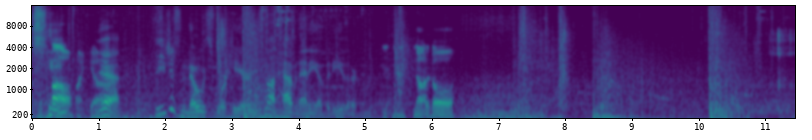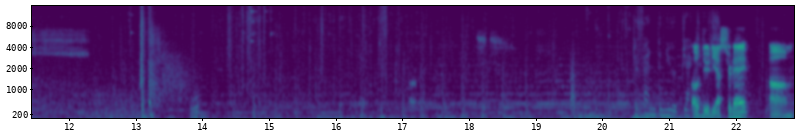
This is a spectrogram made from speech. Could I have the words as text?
See? Oh my god. Yeah. He just knows we're here. He's not having any of it either. Mm-mm, not at all. Defend the new objective. Oh, dude, yesterday, um,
